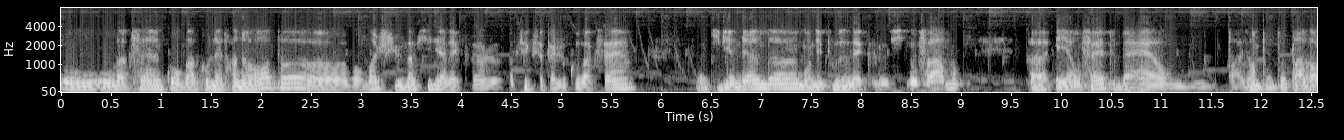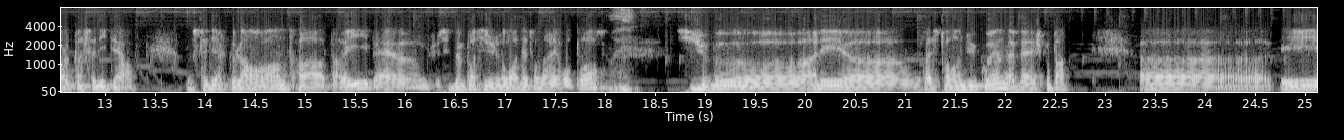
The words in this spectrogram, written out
aux, vaccins qu'on va connaître en Europe. Euh, bon, moi, je suis vacciné avec euh, le vaccin qui s'appelle le Covaxin, euh, qui vient d'Inde. Mon épouse avec le Sinopharm. Euh, et en fait, ben, on- par exemple, on ne peut pas avoir le pass sanitaire. C'est-à-dire que là, on rentre à Paris, ben, je ne sais même pas si j'ai le droit d'être dans l'aéroport. Ouais. Si je veux aller au restaurant du coin, eh ben, je peux pas. Et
